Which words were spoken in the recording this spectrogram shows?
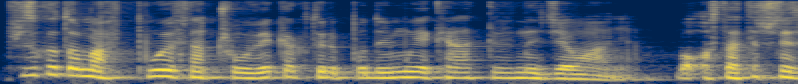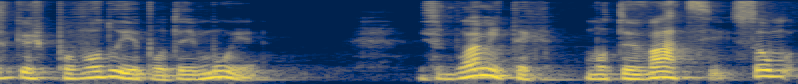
Wszystko to ma wpływ na człowieka, który podejmuje kreatywne działania, bo ostatecznie z jakiegoś powodu je podejmuje. I źródłami tych motywacji są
